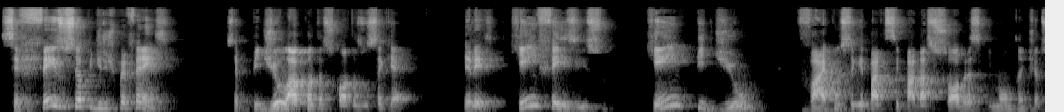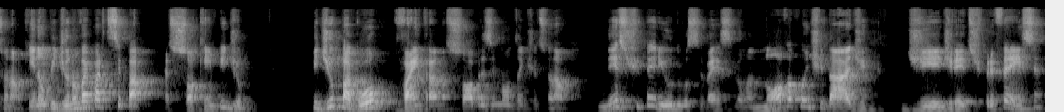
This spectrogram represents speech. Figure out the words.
Você fez o seu pedido de preferência, você pediu lá quantas cotas você quer. Beleza. Quem fez isso, quem pediu, vai conseguir participar das sobras e montante adicional. Quem não pediu não vai participar, é só quem pediu. Pediu, pagou, vai entrar nas sobras e montante adicional. Neste período, você vai receber uma nova quantidade de direitos de preferência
